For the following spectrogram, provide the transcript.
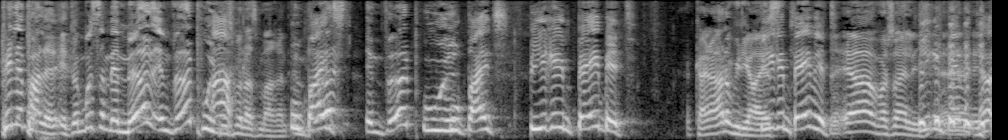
Pillepalle. Du musst im, Whirl- im Whirlpool Ah, muss man das machen. du Im, Whirl- Im Whirlpool. Wobei Birim Babit. Keine Ahnung, wie die heißt. Birim Babit. Ja, wahrscheinlich. Birim Babit, ja.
